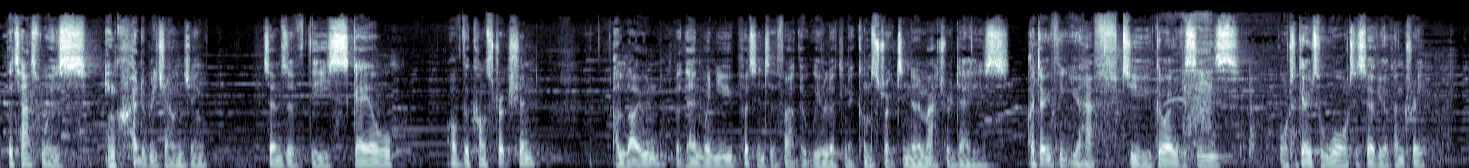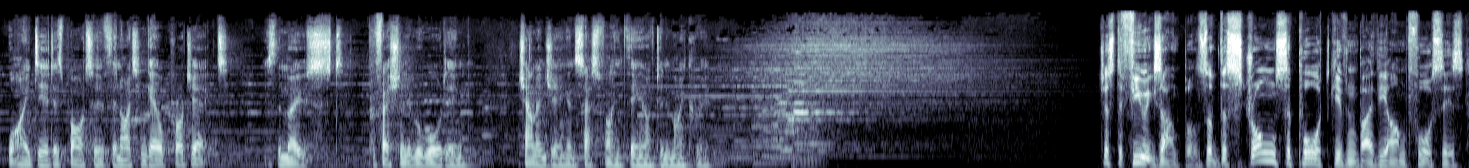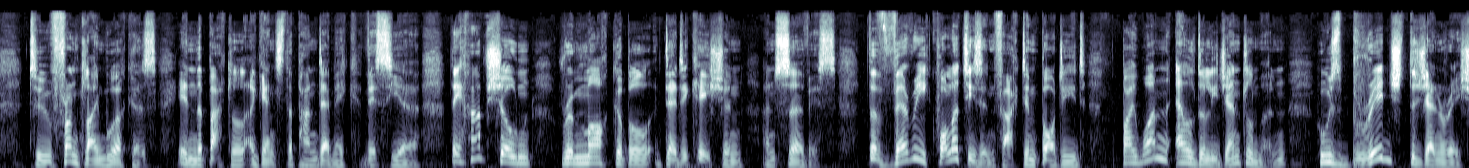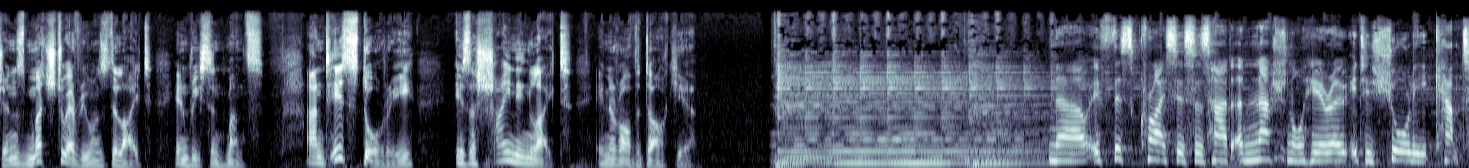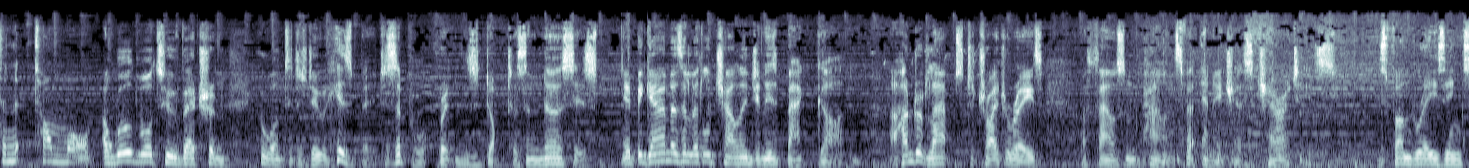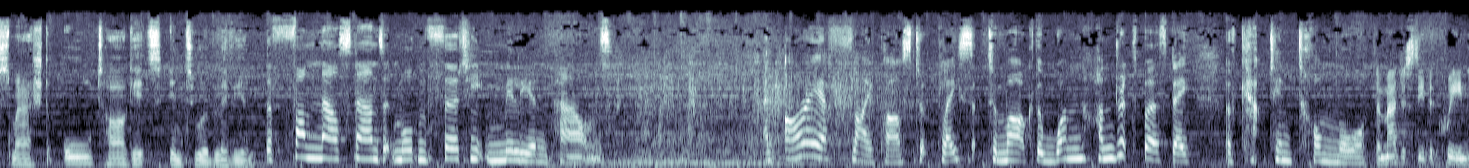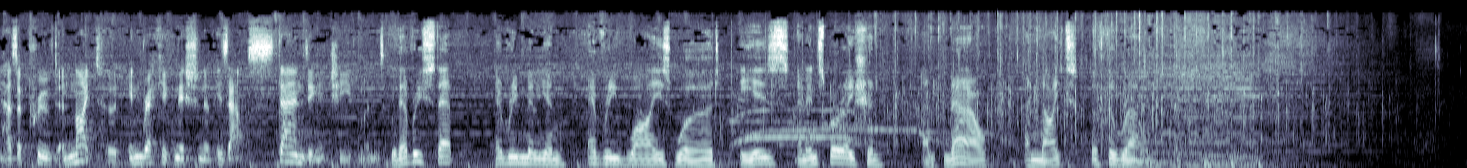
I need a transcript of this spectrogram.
The task was incredibly challenging in terms of the scale of the construction alone, but then when you put into the fact that we were looking at constructing in a matter of days, I don't think you have to go overseas or to go to war to serve your country. What I did as part of the Nightingale project is the most professionally rewarding, challenging and satisfying thing I've done in my career. Just a few examples of the strong support given by the armed forces to frontline workers in the battle against the pandemic this year. They have shown remarkable dedication and service. The very qualities, in fact, embodied by one elderly gentleman who's bridged the generations, much to everyone's delight, in recent months. And his story is a shining light in a rather dark year. Now, if this crisis has had a national hero, it is surely Captain Tom Moore. A World War II veteran who wanted to do his bit to support Britain's doctors and nurses. It began as a little challenge in his back garden. A hundred laps to try to raise a thousand pounds for NHS charities. His fundraising smashed all targets into oblivion. The fund now stands at more than 30 million pounds. An RAF flypast took place to mark the 100th birthday of Captain Tom Moore. Her Majesty the Queen has approved a knighthood in recognition of his outstanding achievement. With every step, every million, every wise word, he is an inspiration and now a knight of the realm.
